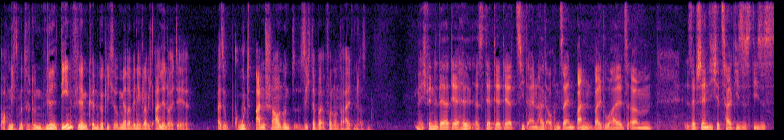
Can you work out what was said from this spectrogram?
auch nichts mehr zu tun will, den Film können wirklich mehr oder weniger, glaube ich, alle Leute also gut anschauen und sich davon unterhalten lassen. Ich finde, der, der, also der, der, der zieht einen halt auch in seinen Bann, weil du halt, ähm, selbst wenn dich jetzt halt dieses, dieses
